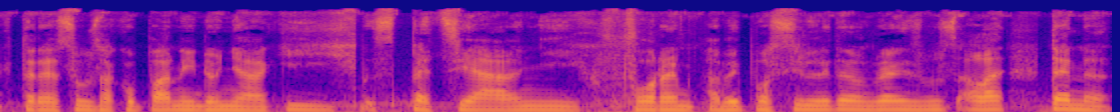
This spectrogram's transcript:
které jsou zakopány do nějakých speciálních forem, aby posílili ten organismus, ale ten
